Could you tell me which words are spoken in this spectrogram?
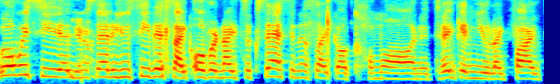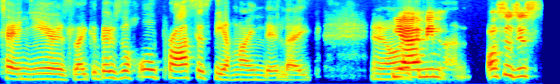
We always see, as yeah. you said, you see this like overnight success, and it's like, oh, come on, it's taken you like five, ten years. Like there's a whole process behind it. Like, you know. Yeah, I mean, also just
